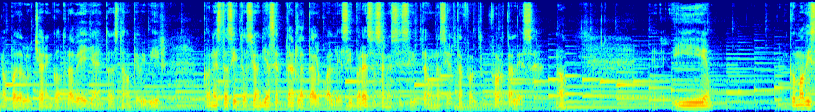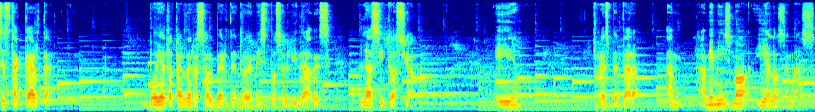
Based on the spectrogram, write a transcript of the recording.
no puedo luchar en contra de ella, entonces tengo que vivir con esta situación y aceptarla tal cual es. Y para eso se necesita una cierta fortaleza. ¿no? Y como dice esta carta, voy a tratar de resolver dentro de mis posibilidades la situación y respetar a, a mí mismo y a los demás.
